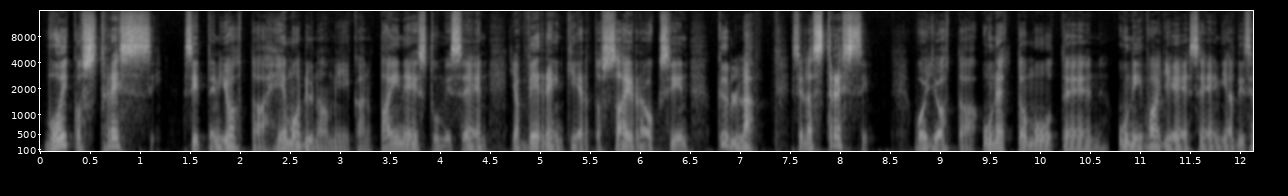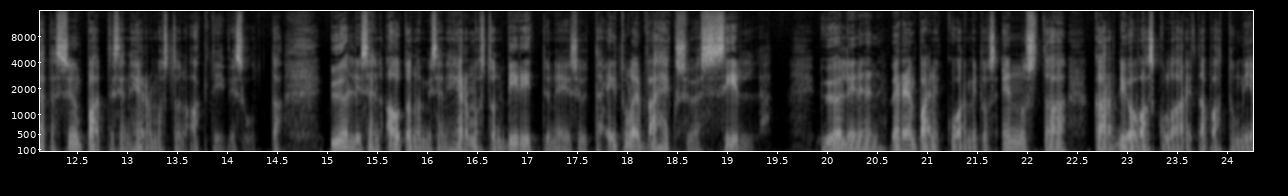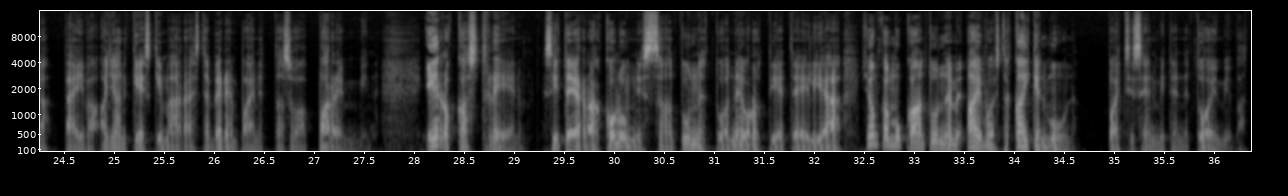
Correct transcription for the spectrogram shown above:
Voiko stressi sitten johtaa hemodynamiikan paineistumiseen ja verenkiertosairauksiin? Kyllä, sillä stressi voi johtaa unettomuuteen, univajeeseen ja lisätä sympaattisen hermoston aktiivisuutta. Yöllisen autonomisen hermoston virittyneisyyttä ei tule väheksyä sillä. Yöllinen verenpainekuormitus ennustaa kardiovaskulaaritapahtumia päiväajan keskimääräistä verenpainetasoa paremmin. Eero Kastreen siteeraa kolumnissaan tunnettua neurotieteilijää, jonka mukaan tunnemme aivoista kaiken muun, paitsi sen, miten ne toimivat.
